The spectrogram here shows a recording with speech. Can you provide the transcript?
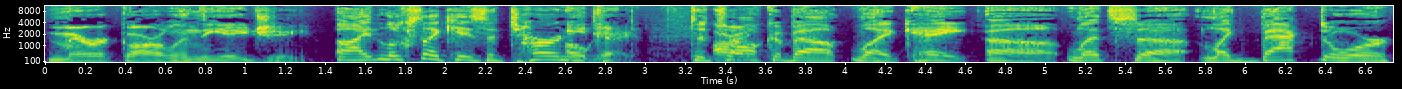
Merrick Garland the AG? Uh, it looks like his attorney Okay. did to All talk about like, hey, uh, let's uh, like backdoor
